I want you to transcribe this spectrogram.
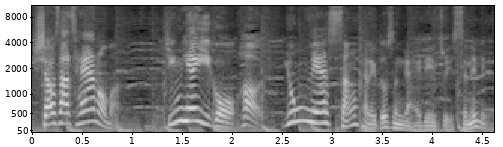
潇洒惨了嘛。今天一个好，永远伤害的都是爱得最深的那个人。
